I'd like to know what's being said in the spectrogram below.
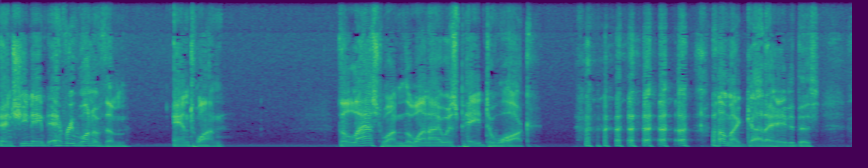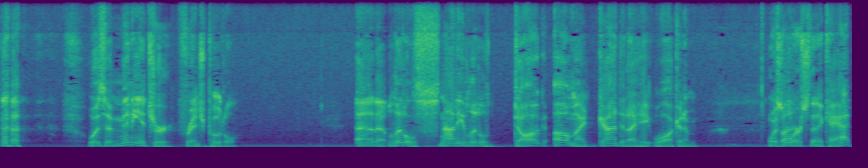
And she named every one of them Antoine. The last one, the one I was paid to walk. oh my God, I hated this. was a miniature French poodle. Uh, that little snotty little dog. Oh my God, did I hate walking him. Was Well- it worse than a cat?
